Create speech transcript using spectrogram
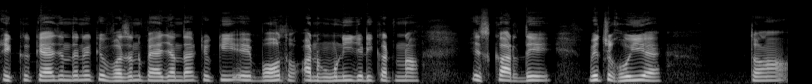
ਇੱਕ ਕਹਿ ਜਾਂਦੇ ਨੇ ਕਿ ਵਜ਼ਨ ਪੈ ਜਾਂਦਾ ਕਿਉਂਕਿ ਇਹ ਬਹੁਤ ਅਨਹੋਣੀ ਜਿਹੜੀ ਘਟਨਾ ਇਸ ਘਰ ਦੇ ਵਿੱਚ ਹੋਈ ਹੈ। ਤਾਂ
